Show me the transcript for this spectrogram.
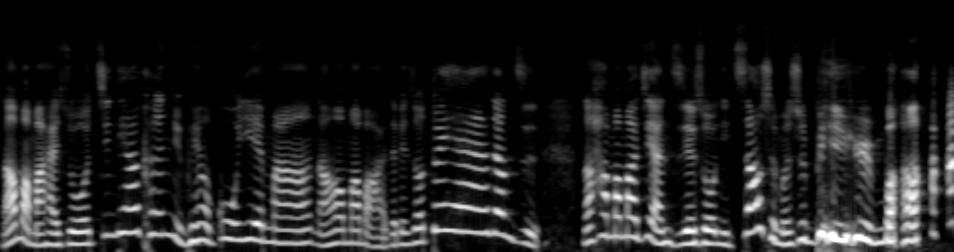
然后妈妈还说：“今天要跟女朋友过夜吗？”然后妈宝还在那边说：“对呀、啊，这样子。”然后他妈妈竟然直接说：“你知道什么是避孕吗？”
